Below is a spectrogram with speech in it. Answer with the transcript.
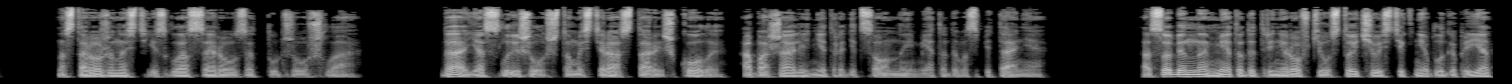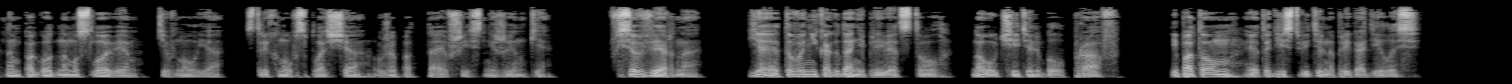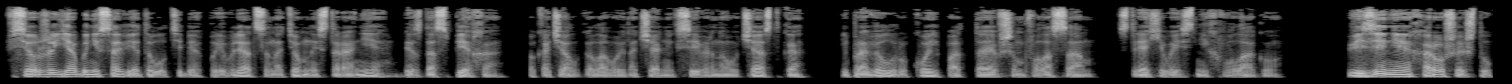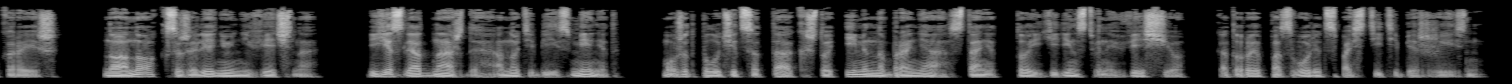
Настороженность из глаз Эроуза тут же ушла. Да, я слышал, что мастера старой школы обожали нетрадиционные методы воспитания. Особенно методы тренировки устойчивости к неблагоприятным погодным условиям, кивнул я, стряхнув с плаща уже подтаявшие снежинки. Все верно. Я этого никогда не приветствовал, но учитель был прав. И потом это действительно пригодилось. «Все же я бы не советовал тебе появляться на темной стороне без доспеха», покачал головой начальник северного участка и провел рукой по оттаившим волосам, стряхивая с них влагу. «Везение — хорошая штука, Рейш, но оно, к сожалению, не вечно. И если однажды оно тебе изменит, может получиться так, что именно броня станет той единственной вещью, которая позволит спасти тебе жизнь.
